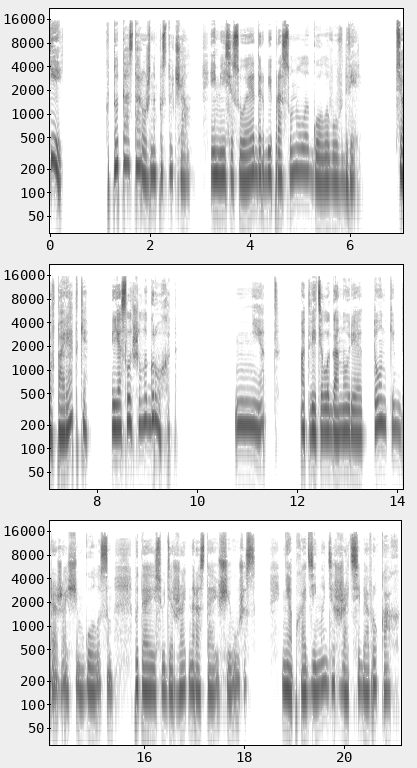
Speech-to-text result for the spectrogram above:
ей. Кто-то осторожно постучал, и миссис Уэдерби просунула голову в дверь. «Все в порядке?» Я слышала грохот. «Нет», — ответила Ганория тонким дрожащим голосом, пытаясь удержать нарастающий ужас. «Необходимо держать себя в руках,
